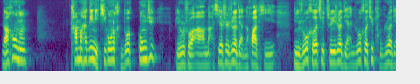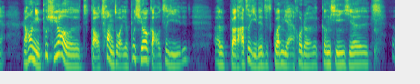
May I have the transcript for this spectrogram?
然后呢，他们还给你提供了很多工具，比如说啊，哪些是热点的话题，你如何去追热点，如何去捧热点。然后你不需要搞创作，也不需要搞自己，呃，表达自己的观点或者更新一些呃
